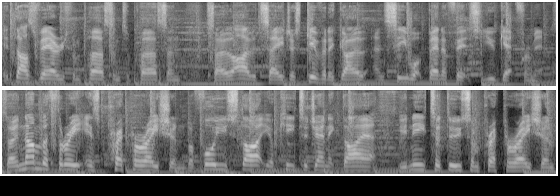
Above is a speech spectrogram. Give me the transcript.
It does vary from person to person. So I would say just give it a go and see what benefits you get from it. So number three is preparation. Before you start your ketogenic diet, you need to do some preparation.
